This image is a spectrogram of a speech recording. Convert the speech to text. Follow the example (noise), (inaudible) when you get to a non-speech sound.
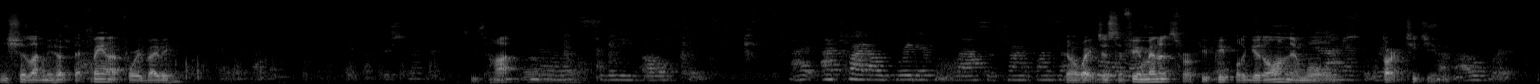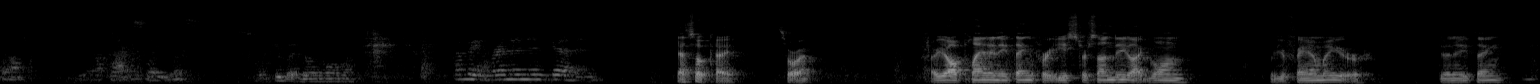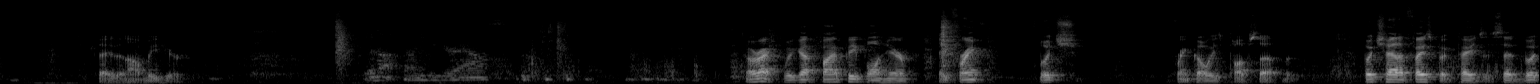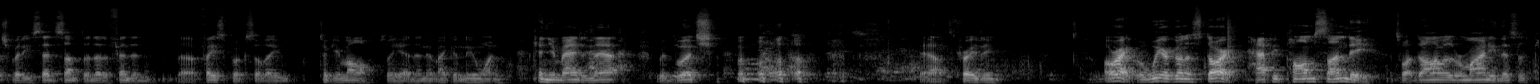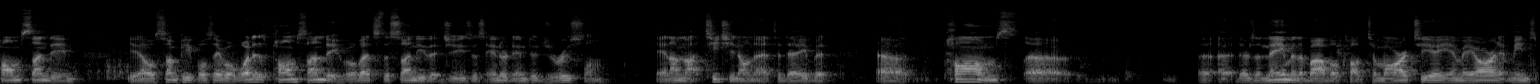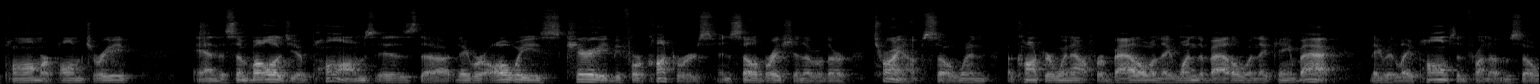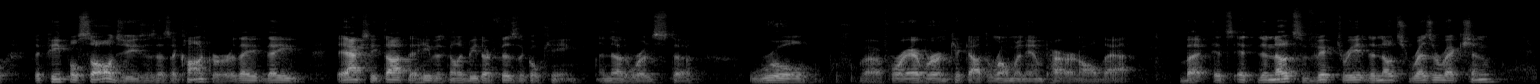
You should let me hook that fan up for you, baby. Take off your sweater. She's hot. No, it's sleeveless. I, I tried on three different blouses trying to find something. Gonna wait just a few enough. minutes for a few people to get on, then we'll And I have to wear start teaching. Something over it, so, like sleeveless. What you been doing, Mama? I've been running and gunning. That's okay. It's all right. Are y'all planning anything for Easter Sunday, like going with your family or doing anything? Okay, then I'll be here. They're not coming to your house. All right, we got five people in here. Hey, Frank, Butch. Frank always pops up, but Butch had a Facebook page that said Butch, but he said something that offended uh, Facebook, so they took him off. So he had to make a new one. Can you imagine that with Butch? (laughs) yeah, it's crazy. All right, well, we are going to start. Happy Palm Sunday. That's what Donna was reminding. This is Palm Sunday. And, you know, some people say, well, what is Palm Sunday? Well, that's the Sunday that Jesus entered into Jerusalem. And I'm not teaching on that today, but uh, palms, uh, uh, uh, there's a name in the Bible called Tamar, T A M A R, and it means palm or palm tree. And the symbology of palms is uh, they were always carried before conquerors in celebration of their triumphs. So when a conqueror went out for battle and they won the battle, when they came back, they would lay palms in front of them. So the people saw Jesus as a conqueror. They they they actually thought that he was going to be their physical king. In other words, to rule uh, forever and kick out the Roman Empire and all that. But it's it denotes victory. It denotes resurrection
